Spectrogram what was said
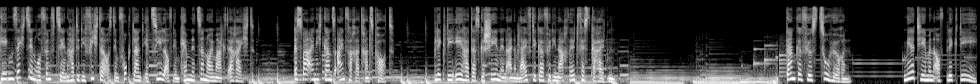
Gegen 16.15 Uhr hatte die Fichte aus dem Vogtland ihr Ziel auf dem Chemnitzer Neumarkt erreicht. Es war ein nicht ganz einfacher Transport. Blick.de hat das Geschehen in einem Live-Ticker für die Nachwelt festgehalten. Danke fürs Zuhören. Mehr Themen auf Blick.de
